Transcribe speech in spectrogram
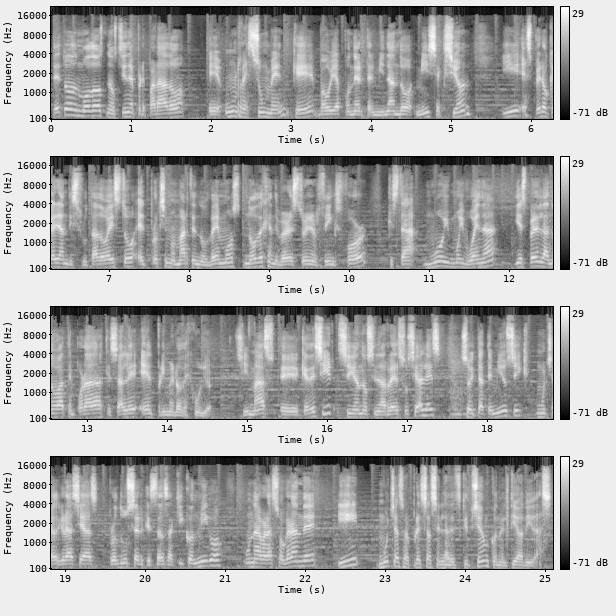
De todos modos, nos tiene preparado eh, un resumen que voy a poner terminando mi sección y espero que hayan disfrutado esto. El próximo martes nos vemos. No dejen de ver Stranger Things 4, que está muy muy buena y esperen la nueva temporada que sale el primero de julio. Sin más eh, que decir, síganos en las redes sociales. Soy Tate Music. Muchas gracias, producer, que estás aquí conmigo. Un abrazo grande y muchas sorpresas en la descripción con el tío Adidas.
